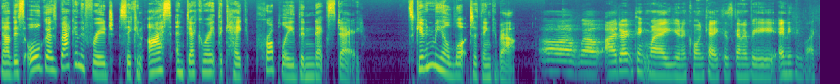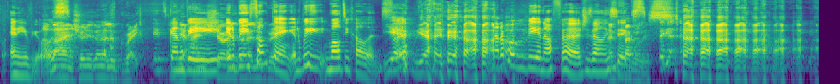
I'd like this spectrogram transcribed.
Now, this all goes back in the fridge so you can ice and decorate the cake properly the next day. It's given me a lot to think about. Oh, well, I don't think my unicorn cake is going to be anything like any of yours. But I'm sure it's gonna look great. It's going to Yeah, be, sure it'll be gonna look great. something. It'll be multicolored. So Yeah, yeah. that'll probably be enough for her. She's only I'm six. fabulous.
